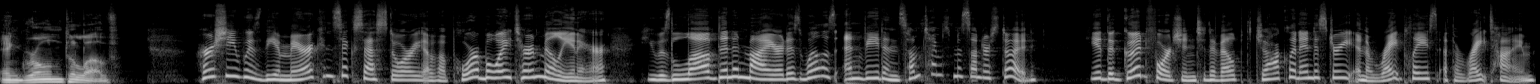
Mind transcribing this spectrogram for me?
and grown to love. Hershey was the American success story of a poor boy turned millionaire. He was loved and admired, as well as envied and sometimes misunderstood. He had the good fortune to develop the chocolate industry in the right place at the right time.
